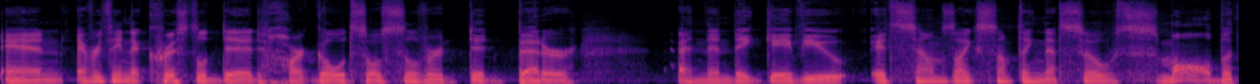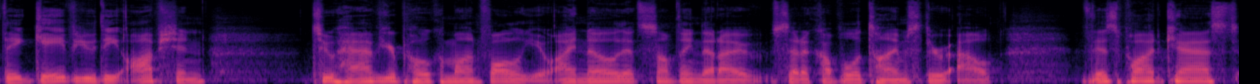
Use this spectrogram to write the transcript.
And everything that Crystal did, Heart Gold, Soul Silver did better. And then they gave you, it sounds like something that's so small, but they gave you the option to have your Pokemon follow you. I know that's something that I've said a couple of times throughout this podcast,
